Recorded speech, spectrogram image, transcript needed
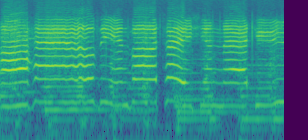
I have the invitation that you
